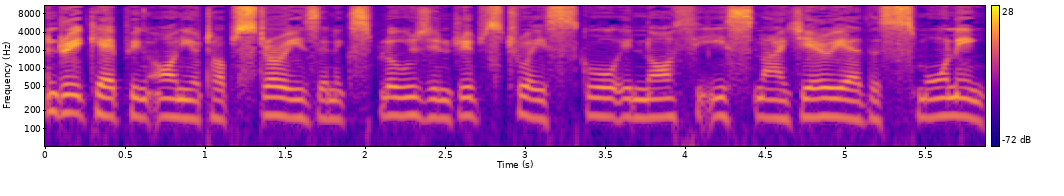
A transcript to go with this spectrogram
And recapping on your top stories, an explosion rips through a school in northeast Nigeria this morning.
